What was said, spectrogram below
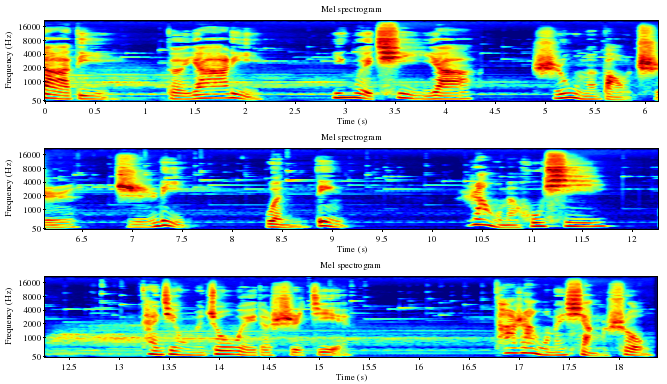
大地的压力，因为气压，使我们保持直立、稳定，让我们呼吸，看见我们周围的世界。它让我们享受。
